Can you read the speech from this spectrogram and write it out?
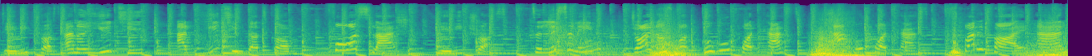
Daily Trust, and on YouTube at youtube.com forward slash Daily Trust. To listen in, join us on Google Podcast, Apple Podcast, Spotify, and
